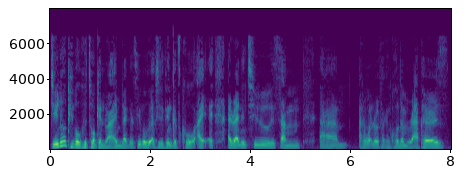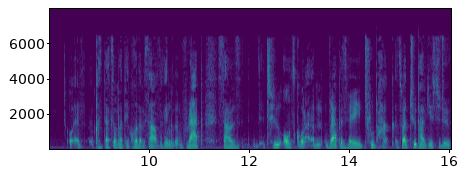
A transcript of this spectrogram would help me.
Do you know people who talk in rhyme? Like there's people who actually think it's cool. I I, I ran into some um I don't want to know if I can call them rappers because that's not what they call themselves. I think rap sounds too old school. Um, rap is very Tupac. It's what Tupac used to do,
